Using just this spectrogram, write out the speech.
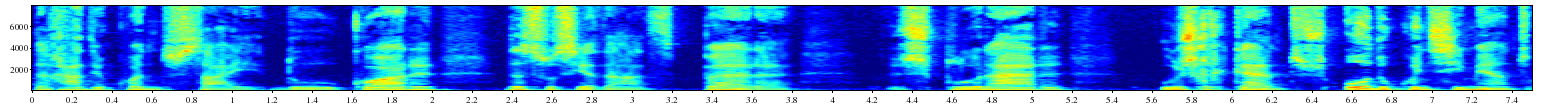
A rádio, quando sai do core da sociedade para explorar os recantos ou do conhecimento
